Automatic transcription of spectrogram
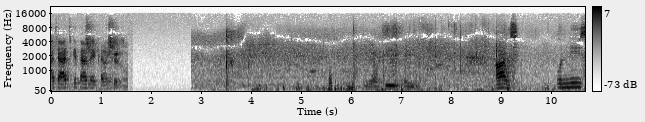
আচ্ছা আজকে তাহলে এখানে आज 19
